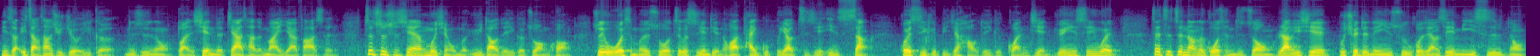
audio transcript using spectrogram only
你只要一涨上去，就有一个那是那种短线的价差的卖压发生。这就是现在目前我们遇到的一个状况。所以我为什么会说这个时间点的话，台股不要直接硬上。会是一个比较好的一个关键，原因是因为在这震荡的过程之中，让一些不确定的因素或者像这些迷失那种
